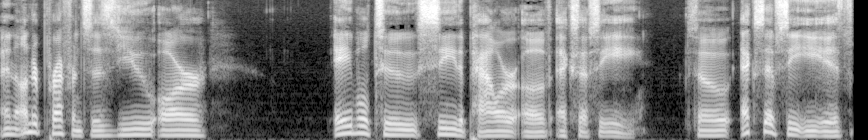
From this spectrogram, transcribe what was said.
And under preferences, you are able to see the power of XFCE. So XFCE is,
